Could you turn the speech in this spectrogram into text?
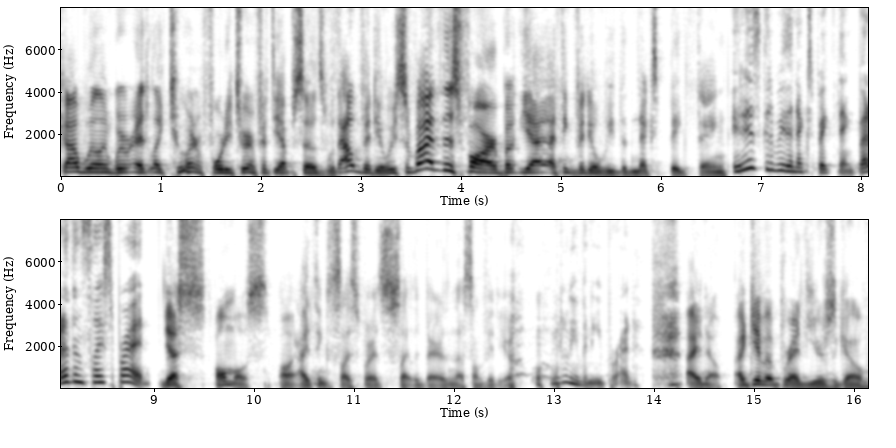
God willing, we're at like 240, 250 episodes without video. We've survived this far, but yeah, I think video will be the next big thing. It is going to be the next big thing. Better than sliced bread. Yes, almost. Oh, I think sliced bread is slightly better than us on video. We don't even eat bread. I know. I gave up bread years ago.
